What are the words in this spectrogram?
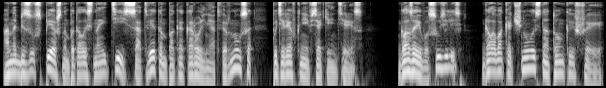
Она безуспешно пыталась найтись с ответом, пока король не отвернулся, потеряв к ней всякий интерес. Глаза его сузились, голова качнулась на тонкой шее.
